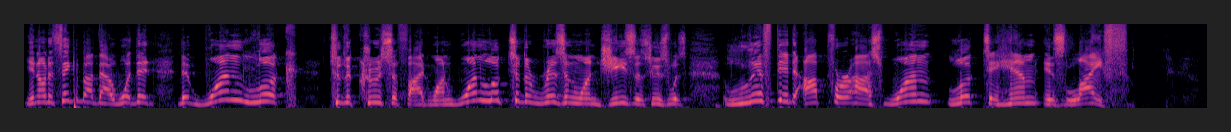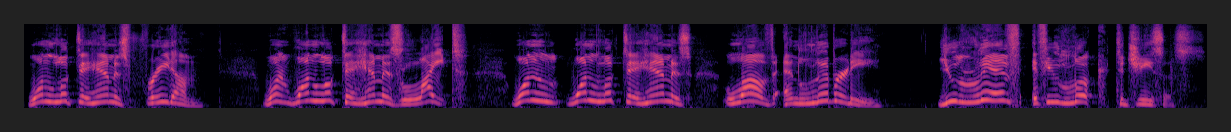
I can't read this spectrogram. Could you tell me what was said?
you know, to think about that. What, that, that one look to the crucified one, one look to the risen one, Jesus, who was lifted up for us. One look to him is life. One look to him is freedom. One, one look to him is light. One, one look to him is love and liberty. You live if you look to Jesus.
